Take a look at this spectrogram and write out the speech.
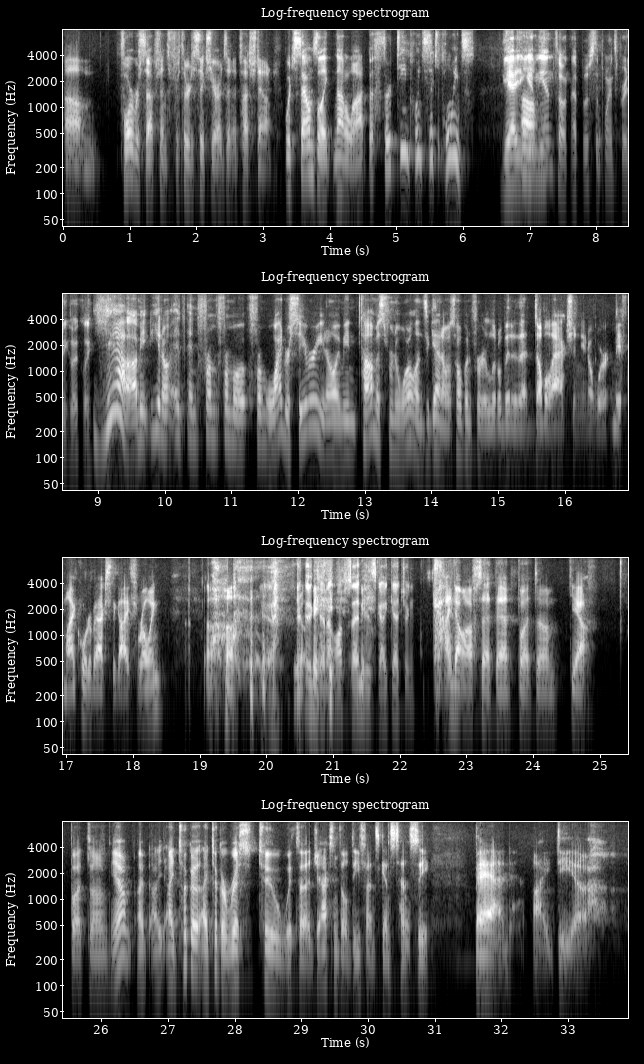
Um, four receptions for 36 yards and a touchdown, which sounds like not a lot, but 13.6 points. Yeah, you get in the Um, end zone. That boosts the points pretty quickly. Yeah, I mean, you know, and, and from from a from a wide receiver, you know, I mean, Thomas from New Orleans again. I was hoping for a little bit of that double action, you know, where if my quarterback's the guy throwing, uh, Yeah, you know, kind of offset his guy catching. kind of offset that. But um, yeah, but um, yeah, I, I, I took a I took a risk too with uh, Jacksonville defense against Tennessee. Bad idea.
